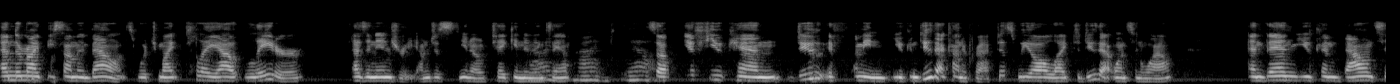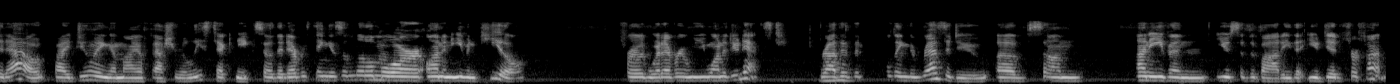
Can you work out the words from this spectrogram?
And there might be some imbalance, which might play out later as an injury. I'm just, you know, taking an right, example. Right, yeah. So if you can do, if I mean, you can do that kind of practice. We all like to do that once in a while. And then you can balance it out by doing a myofascial release technique so that everything is a little more on an even keel for whatever you want to do next, rather than holding the residue of some uneven use of the body that you did for fun.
